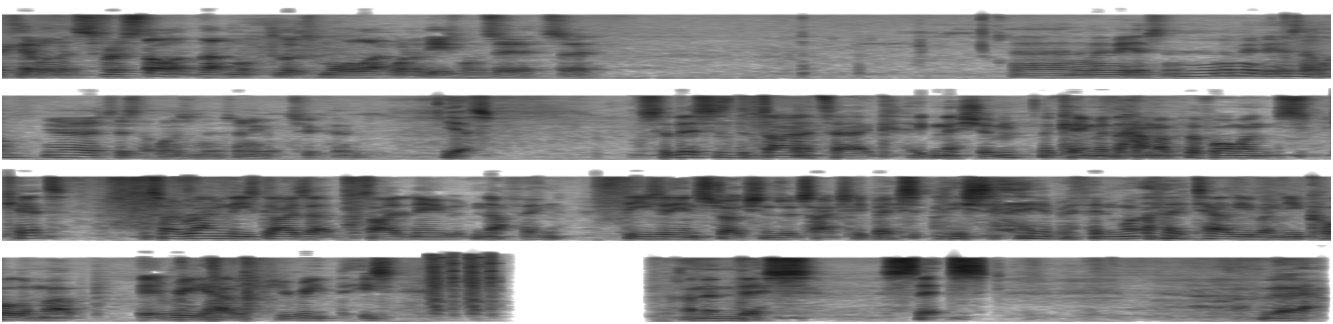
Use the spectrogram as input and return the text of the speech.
Okay, well, that's, for a start, that looks more like one of these ones here. So, uh, no, maybe it is. Uh, no, maybe it is that one. Yeah, it is that one, isn't it? It's only got two pins. Yes. So this is the Dynatek ignition that came with the Hammer Performance kit. So I rang these guys up because I knew nothing. These are the instructions which actually basically say everything what they tell you when you call them up. It really helps if you read these. And then this sits there.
